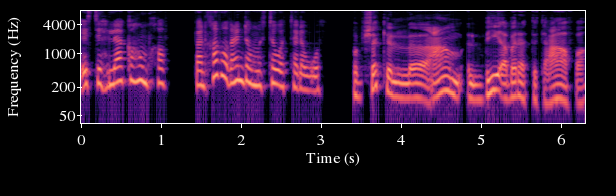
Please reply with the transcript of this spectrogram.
استهلاكهم خف فانخفض عندهم مستوى التلوث. فبشكل عام البيئة بدأت تتعافى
